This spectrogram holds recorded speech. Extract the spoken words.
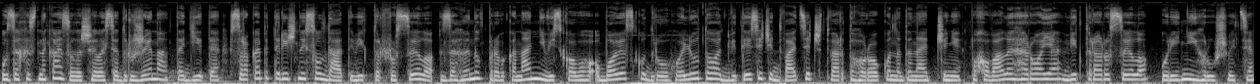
У захисника залишилася дружина та діти. 45-річний солдат Віктор Русило загинув при виконанні військового обов'язку 2 лютого 2024 року на Донеччині. Поховали героя Віктора Русило у рідній Грушвиці.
